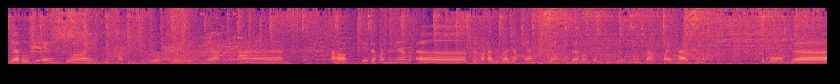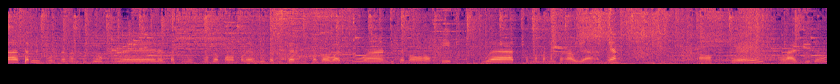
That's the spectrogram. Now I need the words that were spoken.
Biar lebih enjoy nikmatin video gue ini ya kan? Oke, dan pastinya uh, terima kasih banyak ya yang udah nonton videonya sampai habis semoga terhibur dengan video gue dan pastinya semoga pola-pola yang gue bagikan bisa bawa cuan bisa bawa hoki buat teman-teman sekalian ya. Oke lagi dong.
